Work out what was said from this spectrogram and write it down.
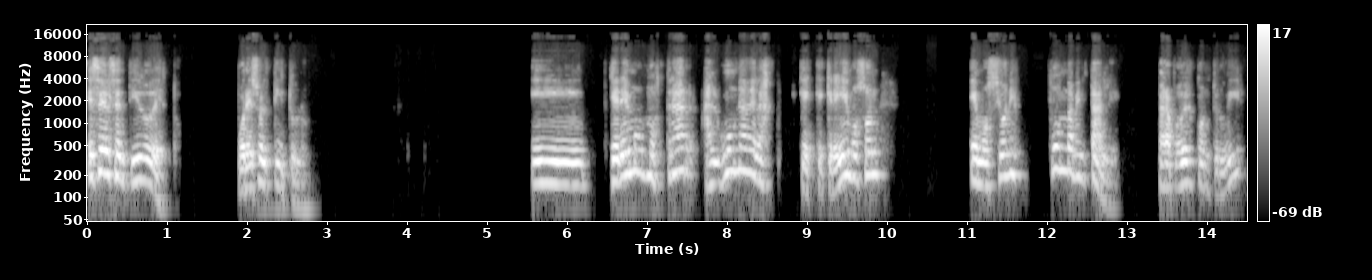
Ese es el sentido de esto. Por eso el título. Y queremos mostrar algunas de las que, que creemos son emociones fundamentales para poder construir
